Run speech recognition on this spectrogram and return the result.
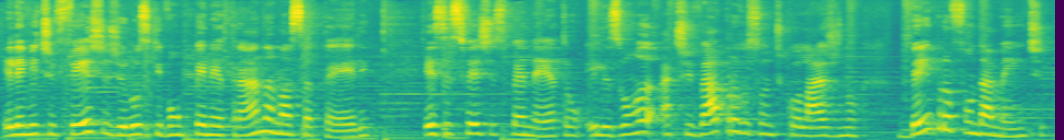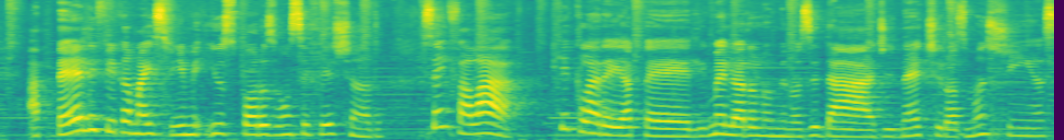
ele emite feixes de luz que vão penetrar na nossa pele. Esses feixes penetram, eles vão ativar a produção de colágeno bem profundamente, a pele fica mais firme e os poros vão se fechando. Sem falar que clareia a pele, melhora a luminosidade, né? Tira as manchinhas,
